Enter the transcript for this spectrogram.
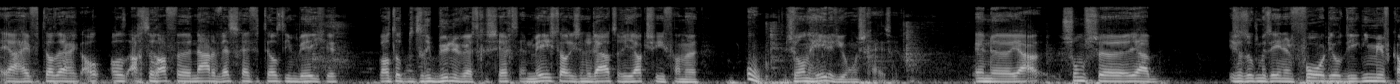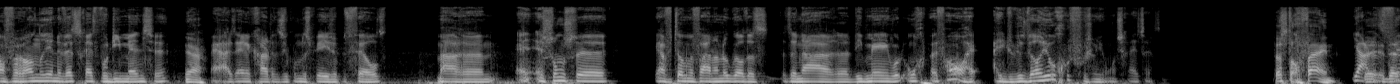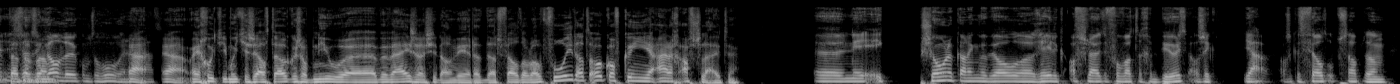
ja, hij vertelt eigenlijk altijd achteraf, na de wedstrijd, vertelt hij een beetje wat op de tribune werd gezegd. En meestal is inderdaad de reactie van oeh, een hele jonge scheidsrechter. En ja, soms ja, is dat ook meteen een voordeel die ik niet meer kan veranderen in de wedstrijd voor die mensen. Ja. Maar ja, uiteindelijk gaat het natuurlijk om de spelers op het veld. Maar uh, en, en, soms ja, vertelt mijn vader dan ook wel dat, dat daarna die mening wordt omgebouwd van oh, hij, hij, doet het wel heel goed voor zo'n jonge scheidsrechter. Dat is toch fijn? Ja, dat, vind, dat, dat, dat is dan... wel leuk om te horen. Ja, ja, maar goed, je moet jezelf telkens opnieuw bewijzen als je dan weer dat, dat veld oploopt. Voel je dat ook of kun je je aardig afsluiten? nee, ik persoonlijk kan ik me wel uh, redelijk afsluiten voor wat er gebeurt. Als ik, ja, als ik het veld opstap, dan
